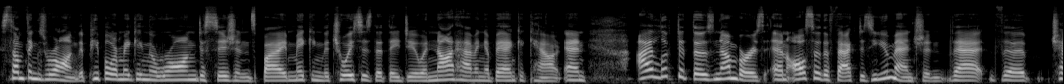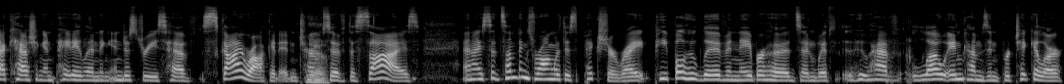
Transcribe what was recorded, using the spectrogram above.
something's wrong, that people are making the wrong decisions by making the choices that they do and not having a bank account. And I looked at those numbers and also the fact, as you mentioned, that the check cashing and payday lending industries have skyrocketed in terms yeah. of the size. And I said something's wrong with this picture, right? People who live in neighborhoods and with who have low incomes in particular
